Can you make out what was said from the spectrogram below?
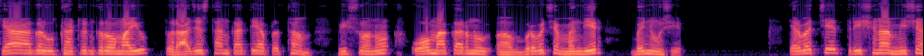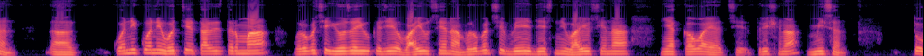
ક્યાં આગળ ઉદ્ઘાટન કરવામાં આવ્યું? તો રાજસ્થાન ખાતે આ પ્રથમ વિશ્વનું ઓમ આકારનું બરોબર છે, મંદિર બન્યું છે. ત્યારબાદ છે ત્રિષ્ણા મિશન. કોની કોની વચ્ચે તાજેતરમાં, બરોબર છે, યોજાયું કે જે વાયુસેના, બરોબર છે, બે દેશની વાયુસેના ત્યાં કવાયત છે ત્રિષ્ણા મિશન. તો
